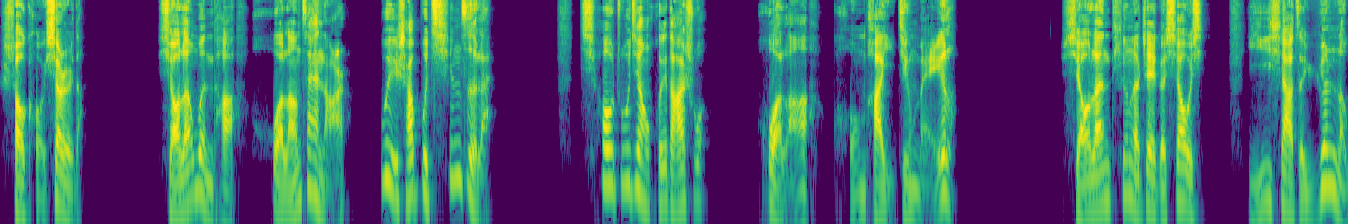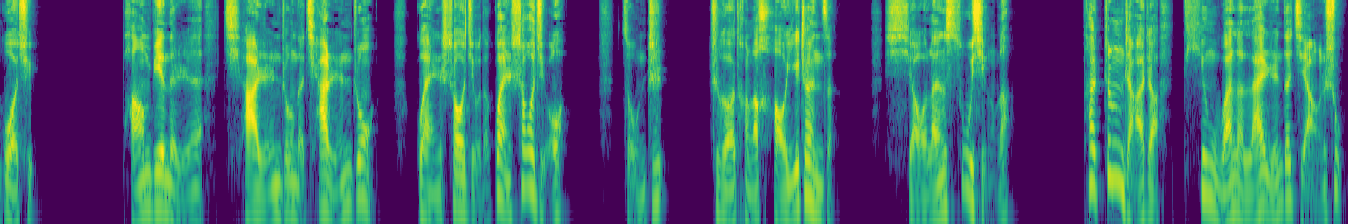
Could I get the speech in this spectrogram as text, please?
捎口信儿的。小兰问他货郎在哪儿，为啥不亲自来？敲猪匠回答说货郎恐怕已经没了。小兰听了这个消息，一下子晕了过去。旁边的人掐人中的掐人中，灌烧酒的灌烧酒。总之，折腾了好一阵子，小兰苏醒了。她挣扎着听完了来人的讲述。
